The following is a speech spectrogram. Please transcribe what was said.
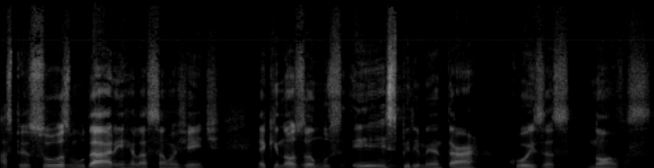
as pessoas mudarem em relação a gente, é que nós vamos experimentar coisas novas.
